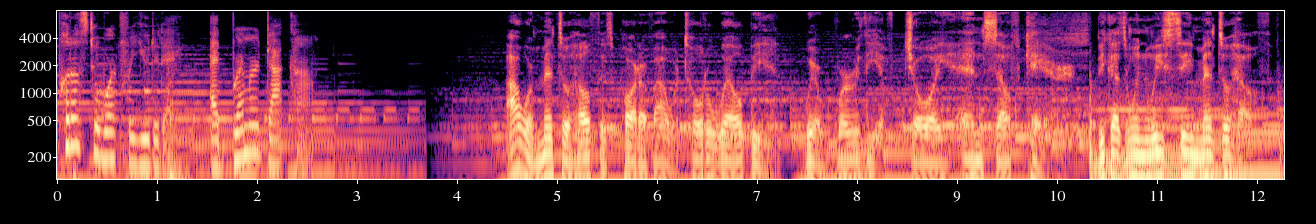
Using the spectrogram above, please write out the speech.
Put us to work for you today at bremer.com. Our mental health is part of our total well being. We're worthy of joy and self care. Because when we see mental health,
